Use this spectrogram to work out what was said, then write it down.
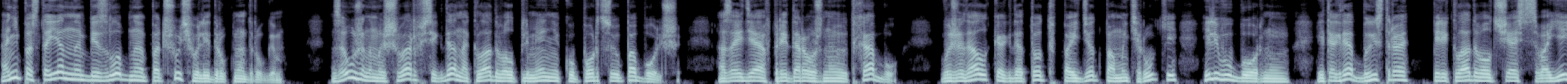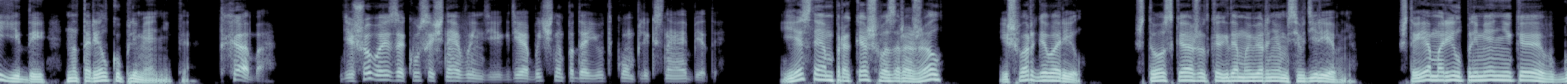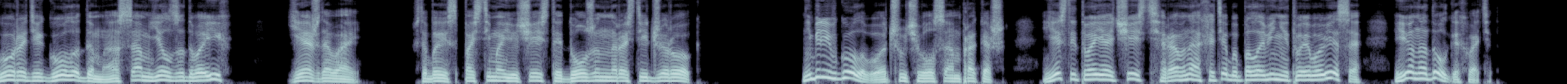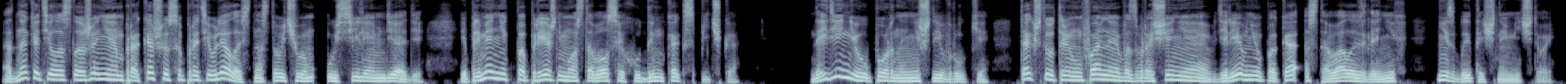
Они постоянно беззлобно подшучивали друг над другом. За ужином Ишвар всегда накладывал племяннику порцию побольше, а зайдя в придорожную Тхабу, Выжидал, когда тот пойдет помыть руки или в уборную, и тогда быстро перекладывал часть своей еды на тарелку племянника. Тхаба. Дешевая закусочная в Индии, где обычно подают комплексные обеды. Если Ампракаш возражал, Ишвар говорил, что скажут, когда мы вернемся в деревню? Что я морил племянника в городе голодом, а сам ел за двоих? Ешь давай. Чтобы спасти мою честь, ты должен нарастить жирок. «Не бери в голову», — отшучивался Ампракаш. «Если твоя честь равна хотя бы половине твоего веса, ее надолго хватит». Однако телосложение Ампракаша сопротивлялось настойчивым усилиям дяди, и племянник по-прежнему оставался худым, как спичка. Да и деньги упорно не шли в руки, так что триумфальное возвращение в деревню пока оставалось для них несбыточной мечтой.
